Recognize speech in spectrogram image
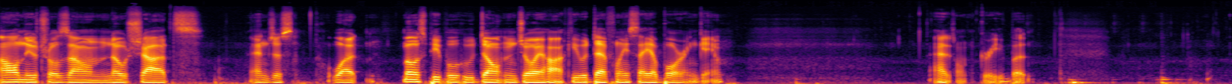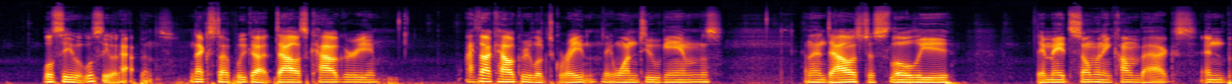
all neutral zone, no shots, and just what most people who don't enjoy hockey would definitely say a boring game. I don't agree, but we'll see. We'll see what happens. Next up, we got Dallas Calgary. I thought Calgary looked great. They won two games, and then Dallas just slowly. They made so many comebacks, and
